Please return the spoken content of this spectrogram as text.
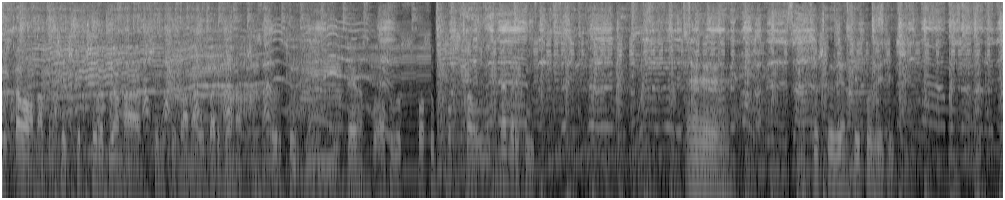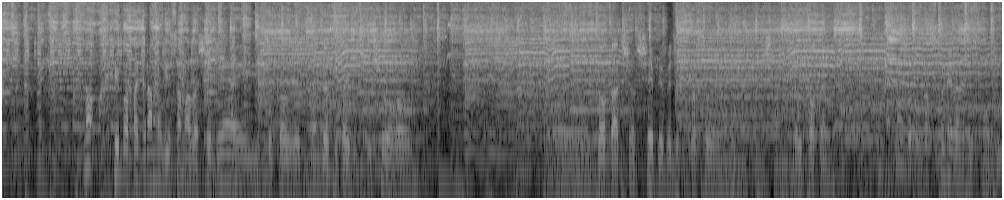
Została ona troszeczkę przerobiona, przerysowana, ubarwiona przez twórców i w ten sposób powstał Neverhood. No cóż tu więcej powiedzieć. No, chyba ta gra mówi sama za siebie i cokolwiek będę tutaj usiłował e, dodać od siebie będzie po prostu jakimś tam bełkotem. Może po prostu nie będę nic mówił.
